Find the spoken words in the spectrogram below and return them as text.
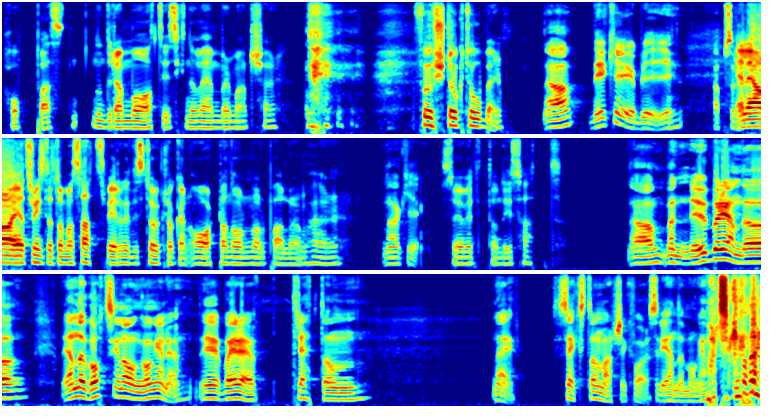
Hoppas någon dramatisk novembermatch här. Första oktober. Ja, det kan ju bli absolut. Eller ja, jag tror inte att de har satt spel. Det står klockan 18.00 på alla de här. Okej. Så jag vet inte om det är satt. Ja, men nu börjar ändå... Det har ändå gått sina omgångar nu. Det vad är det? 13... Nej, 16 matcher kvar, så det är ändå många matcher kvar.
